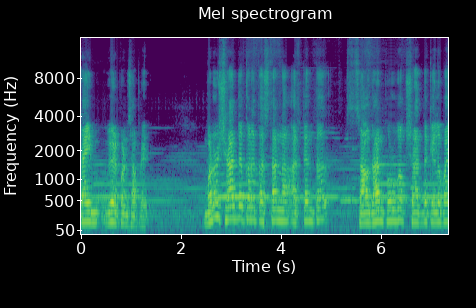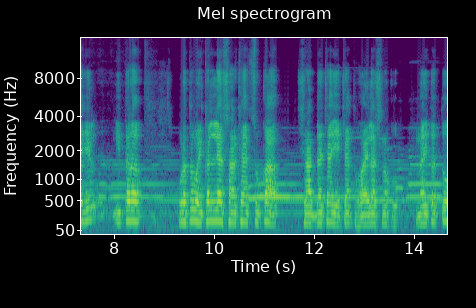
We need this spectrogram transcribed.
टाईम वेळ पण सापडेल. म्हणून श्राद्ध करत असताना अत्यंत सावधानपूर्वक श्राद्ध केलं पाहिजे. इतर व्रतवैकल्यासारख्या चुका श्राद्धाच्या याच्यात व्हायलाच नको. नाहीतर तो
